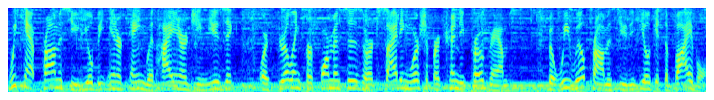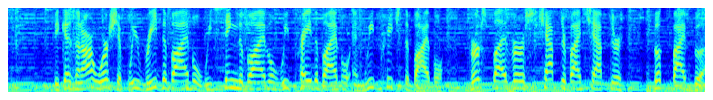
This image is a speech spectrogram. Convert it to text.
We can't promise you you'll be entertained with high energy music or thrilling performances or exciting worship or trendy programs, but we will promise you that you'll get the Bible. Because in our worship, we read the Bible, we sing the Bible, we pray the Bible, and we preach the Bible, verse by verse, chapter by chapter, book by book.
